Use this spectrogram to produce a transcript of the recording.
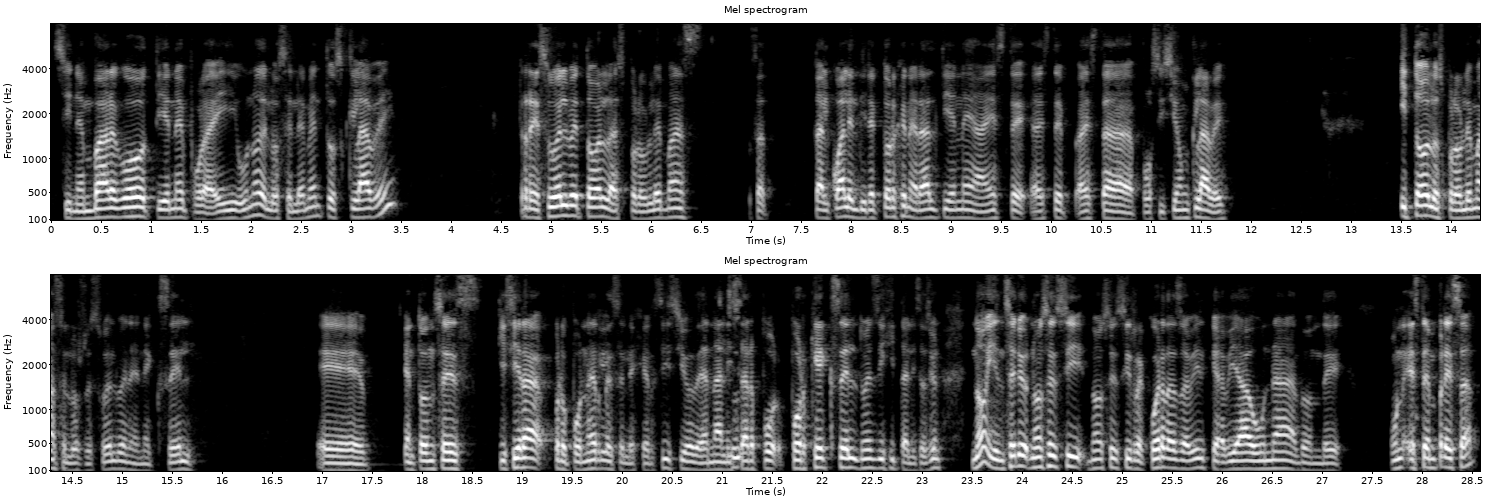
sin embargo, tiene por ahí uno de los elementos clave, resuelve todos los problemas, o sea, tal cual el director general tiene a este, a este, a esta posición clave, y todos los problemas se los resuelven en Excel. Eh, entonces, quisiera proponerles el ejercicio de analizar por, por qué Excel no es digitalización. No, y en serio, no sé si, no sé si recuerdas, David, que había una donde, un- esta empresa,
